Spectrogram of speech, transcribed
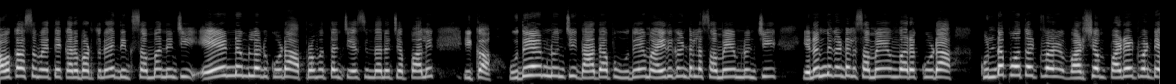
అవకాశం అయితే కనబడుతున్నాయి. దీనికి సంబంధించి ఏఎన్ఎంలను కూడా అప్రమత్తం చేసిందనే చెప్పాలి. ఇక ఉదయం నుంచి దాదాపు ఉదయం ఐదు గంటల సమయం నుంచి ఎనిమిది గంటల సమయం వరకు కూడా కుండపోత వర్షం పడేటువంటి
